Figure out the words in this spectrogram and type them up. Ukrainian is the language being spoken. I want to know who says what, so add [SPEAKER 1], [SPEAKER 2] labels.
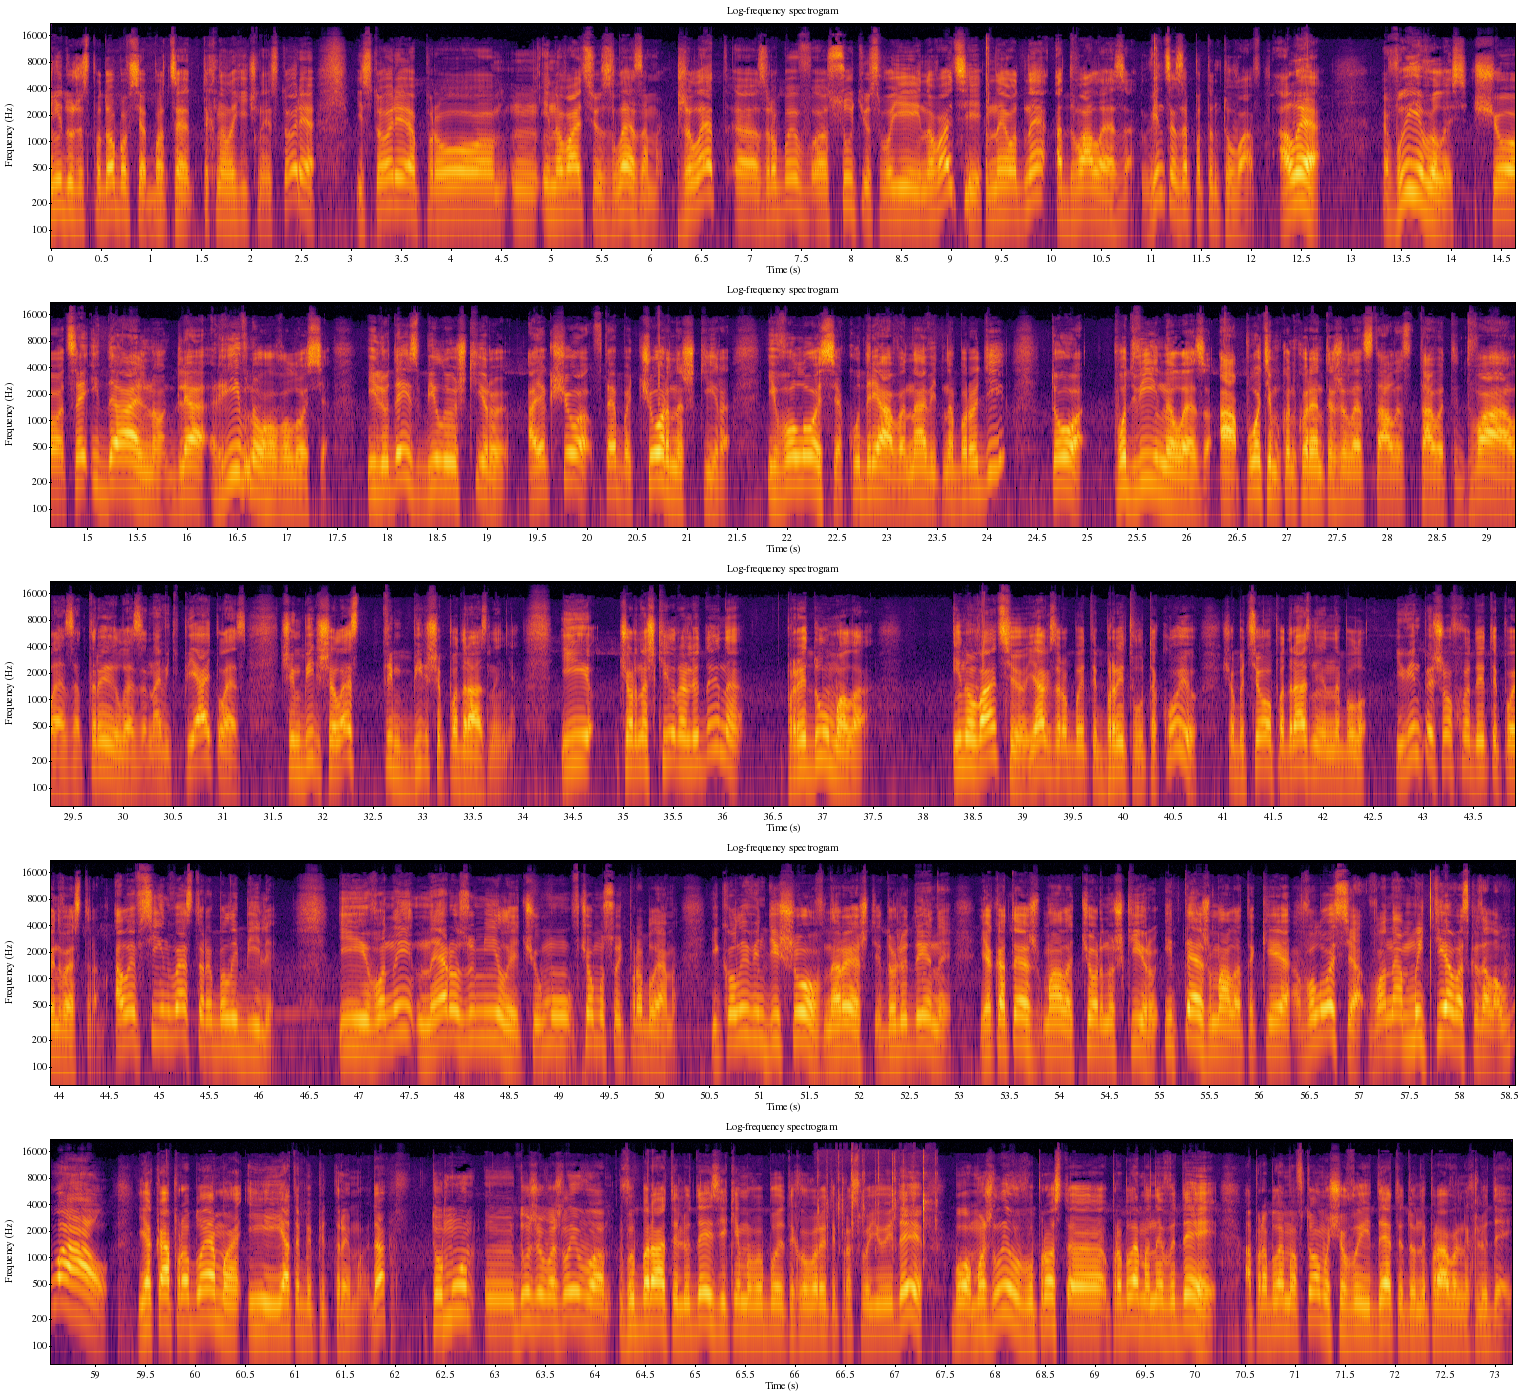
[SPEAKER 1] Мені дуже сподобався, бо це технологічна історія. Історія про інновацію з лезами. Жилет е, зробив е, суттю своєї інновації не одне, а два леза. Він це запатентував. Але виявилось, що це ідеально для рівного волосся і людей з білою шкірою. А якщо в тебе чорна шкіра і волосся кудряве навіть на бороді, то подвійне лезо, а потім конкуренти жилет стали ставити два леза, три леза, навіть п'ять лез. Чим більше лез, тим більше подразнення. І чорношкіра людина придумала інновацію, як зробити бритву такою, щоб цього подразнення не було. І він пішов ходити по інвесторам. Але всі інвестори були білі. І вони не розуміли, чому, в чому суть проблеми. І коли він дійшов нарешті до людини, яка теж мала чорну шкіру і теж мала таке волосся, вона миттєво сказала: Вау! Яка проблема, і я тебе підтримую. Да? Тому дуже важливо вибирати людей, з якими ви будете говорити про свою ідею. Бо можливо, ви просто е, проблема не в ідеї, а проблема в тому, що ви йдете до неправильних людей.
